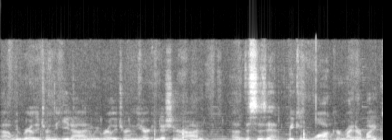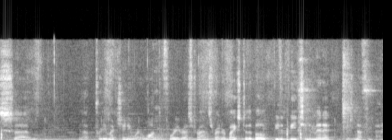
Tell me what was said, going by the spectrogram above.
Uh, we rarely turn the heat on, we rarely turn the air conditioner on. Uh, this is it. We can walk or ride our bikes um, uh, pretty much anywhere. Walk Yeah. to 40 restaurants, ride our bikes to the boat, be to the beach in a minute. There's nothing better.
